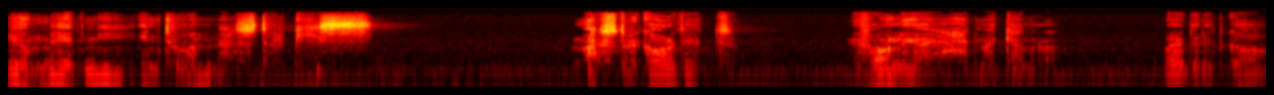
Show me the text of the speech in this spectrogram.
You made me into a masterpiece. Must record it. If only I had my camera. Where did it go?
